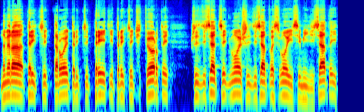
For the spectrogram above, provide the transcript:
номера 32, 33, 34, 67, 68 и 70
